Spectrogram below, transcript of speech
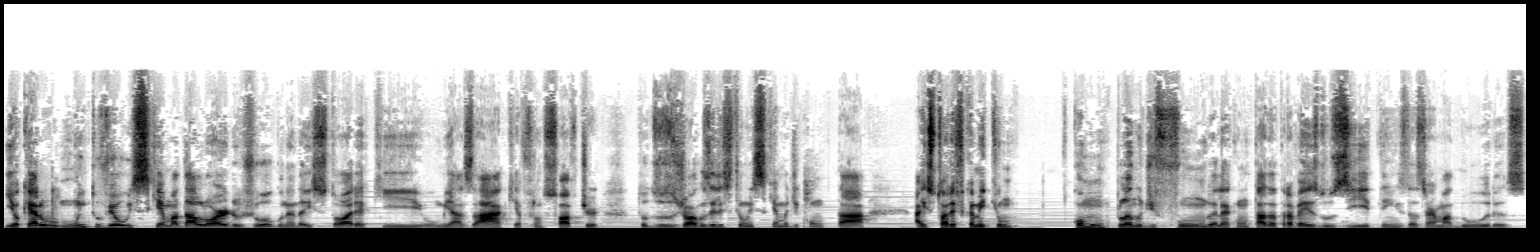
E eu quero muito ver o esquema da lore do jogo, né, da história que o Miyazaki, a From Software, todos os jogos eles têm um esquema de contar a história fica meio que um como um plano de fundo, ela é contada através dos itens, das armaduras,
